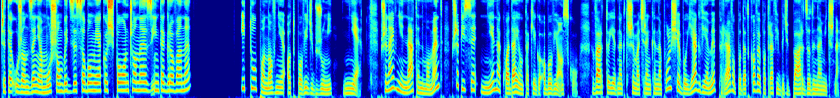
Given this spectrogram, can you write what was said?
Czy te urządzenia muszą być ze sobą jakoś połączone, zintegrowane? I tu ponownie odpowiedź brzmi nie. Przynajmniej na ten moment przepisy nie nakładają takiego obowiązku. Warto jednak trzymać rękę na pulsie, bo jak wiemy, prawo podatkowe potrafi być bardzo dynamiczne.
